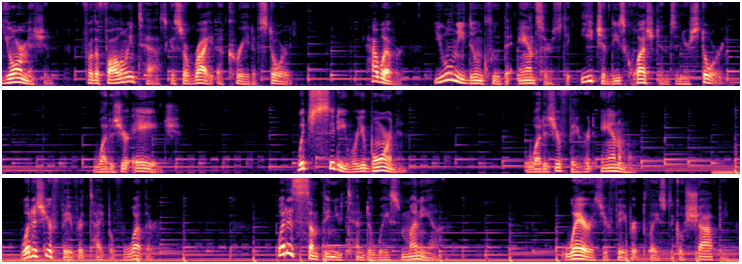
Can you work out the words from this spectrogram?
Your mission for the following task is to write a creative story. However, you will need to include the answers to each of these questions in your story. What is your age? Which city were you born in? What is your favorite animal? What is your favorite type of weather? What is something you tend to waste money on? Where is your favorite place to go shopping?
